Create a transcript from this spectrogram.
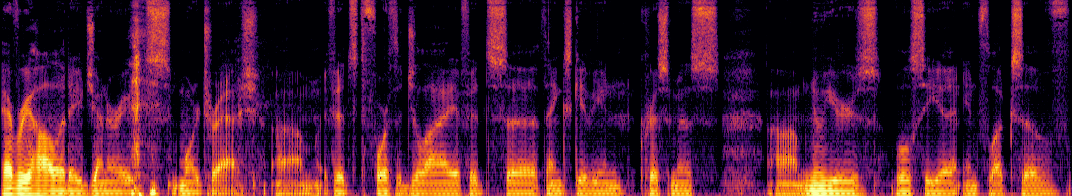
Every holiday generates more trash. Um, if it's the Fourth of July, if it's uh, Thanksgiving, Christmas, um, New Year's, we'll see an influx of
